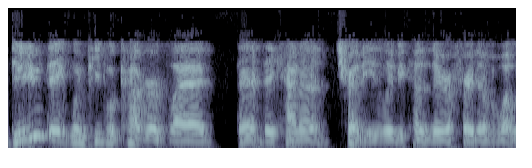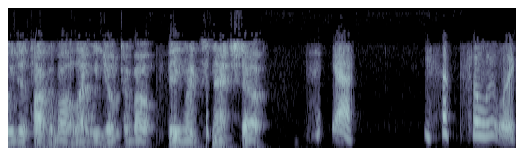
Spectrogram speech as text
do you think when people cover Vlad that they kind of tread easily because they're afraid of what we just talked about, like we joked about being like snatched up? Yeah. Yeah, absolutely.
